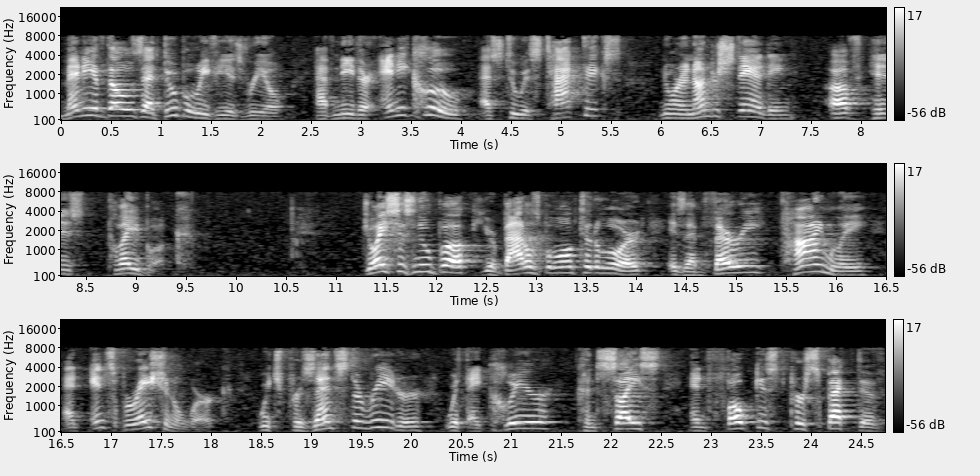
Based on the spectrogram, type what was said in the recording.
Many of those that do believe he is real have neither any clue as to his tactics nor an understanding of his playbook. Joyce's new book, Your Battles Belong to the Lord, is a very timely and inspirational work which presents the reader with a clear, concise, and focused perspective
